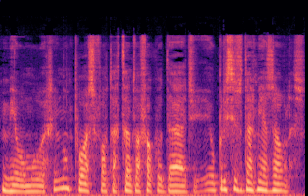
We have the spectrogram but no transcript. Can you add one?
Meu amor, eu não posso faltar tanto à faculdade. Eu preciso dar minhas aulas.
